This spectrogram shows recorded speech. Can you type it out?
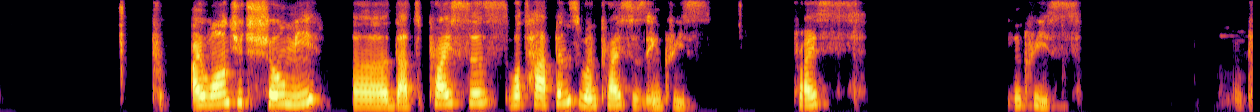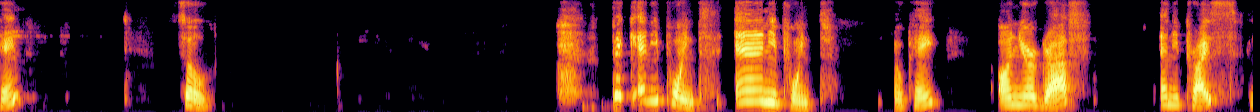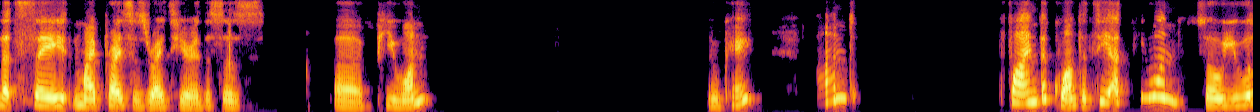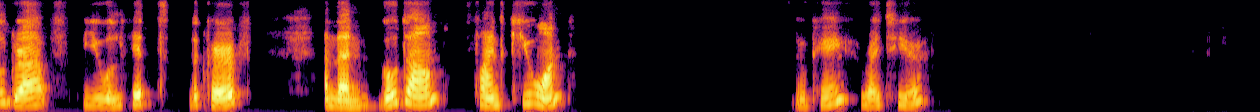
I want you to show me uh, that prices, what happens when prices increase? Price increase. Okay. So pick any point, any point, okay, on your graph, any price. Let's say my price is right here. This is uh, P1. Okay. And find the quantity at P1. So you will graph, you will hit the curve and then go down, find Q1. Okay, right here.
